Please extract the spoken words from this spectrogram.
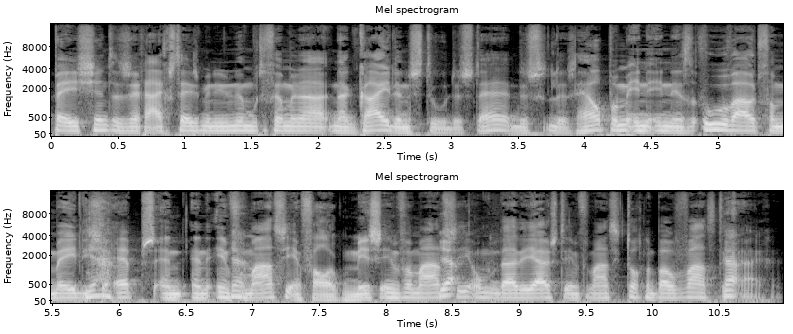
patient. Ze zeggen eigenlijk steeds meer, nu moeten veel meer naar, naar guidance toe. Dus, hè? Dus, dus help hem in, in het oerwoud van medische ja. apps en, en informatie. Ja. En vooral ook misinformatie. Om daar de juiste informatie toch naar boven water te krijgen.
